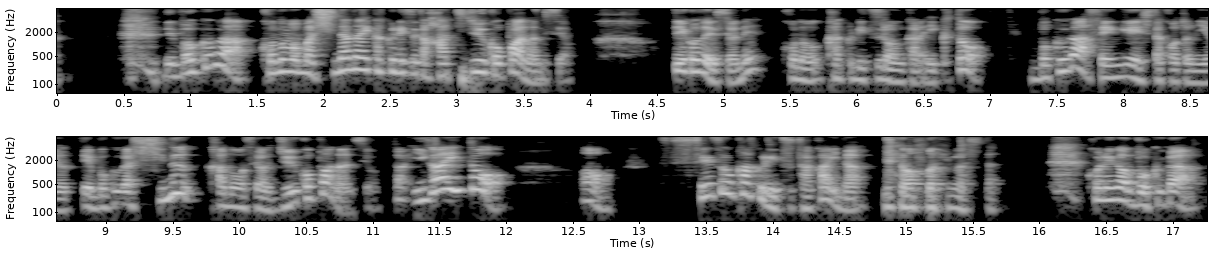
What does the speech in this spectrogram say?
で、僕はこのまま死なない確率が85%なんですよ。っていうことですよね。この確率論からいくと、僕が宣言したことによって僕が死ぬ可能性は15%なんですよ。だから意外と、あ、生存確率高いなって思いました。これが僕が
